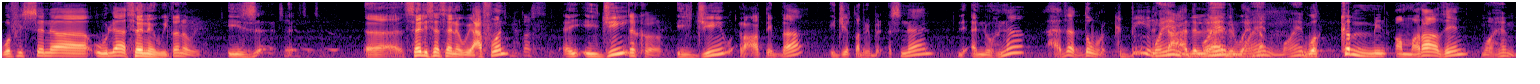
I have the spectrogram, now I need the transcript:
وفي السنة الأولى ثانوي. ثانوي. يز... آه ثالثة ثانوي عفوا. يجي. يجي الأطباء يجي طبيب الأسنان لأنه هنا هذا دور كبير مهم، تاع هذا مهم، الوحدة مهم، مهم. وكم من أمراض مهم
